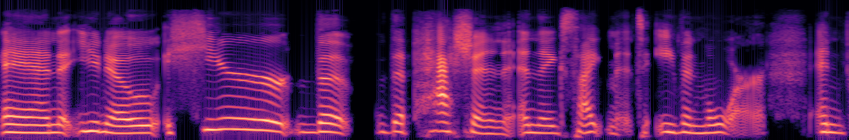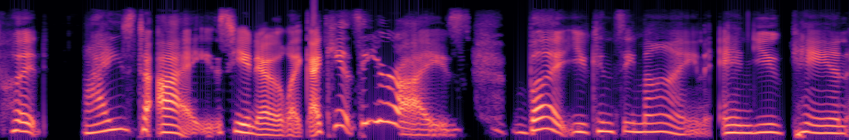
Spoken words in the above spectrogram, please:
and you know hear the the passion and the excitement even more and put eyes to eyes, you know, like I can't see your eyes, but you can see mine. And you can,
